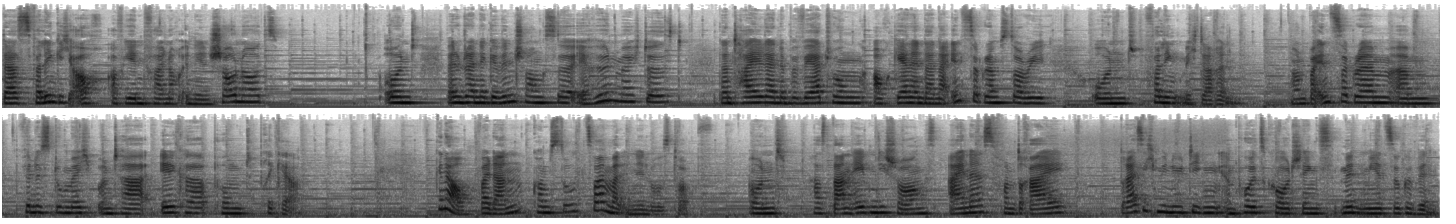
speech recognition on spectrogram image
Das verlinke ich auch auf jeden Fall noch in den Show Notes. Und wenn du deine Gewinnchance erhöhen möchtest, dann teile deine Bewertung auch gerne in deiner Instagram Story und verlink mich darin. Und bei Instagram ähm, findest du mich unter ilka.pricker. Genau, weil dann kommst du zweimal in den Lostopf und hast dann eben die Chance, eines von drei 30-minütigen Impulscoachings mit mir zu gewinnen.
